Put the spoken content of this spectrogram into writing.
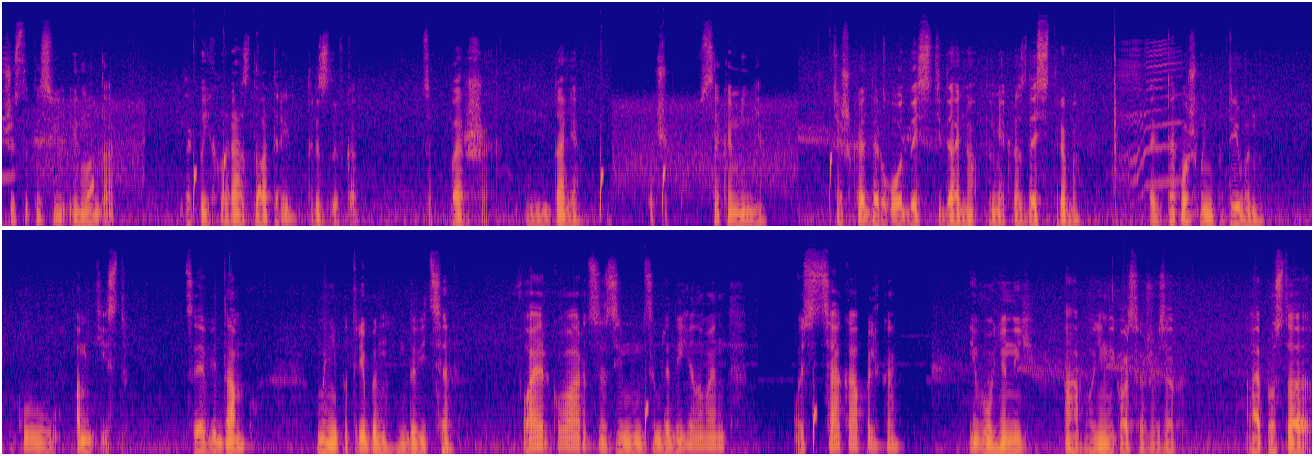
почистити свій інвентар. Так, поїхали. Раз, два, три. Три зливка. Це перше. Далі. Хочу все каміння. Тяжке дерево. О, 10 ідеально. Там якраз 10 треба. Так, також мені потрібен ку... аметіст. Це я віддам. Мені потрібен, дивіться, Fire Quartz, зем... земляний елемент. Ось ця капелька. І вогняний. А, вогняний кварц я вже взяв. А, я просто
